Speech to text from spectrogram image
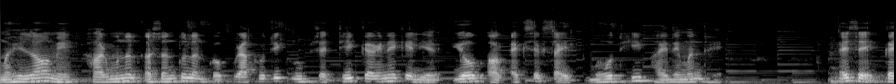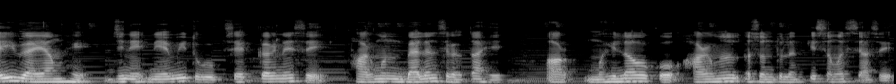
महिलाओं में हार्मोनल असंतुलन को प्राकृतिक रूप से ठीक करने के लिए योग और एक्सरसाइज बहुत ही फ़ायदेमंद है। ऐसे कई व्यायाम हैं जिन्हें नियमित रूप से करने से हार्मोन बैलेंस रहता है और महिलाओं को हार्मोनल असंतुलन की समस्या से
